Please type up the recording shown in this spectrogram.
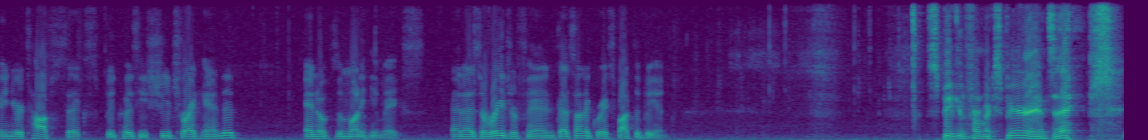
in your top six because he shoots right-handed, and of the money he makes. And as a Ranger fan, that's not a great spot to be in. Speaking from experience, eh?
